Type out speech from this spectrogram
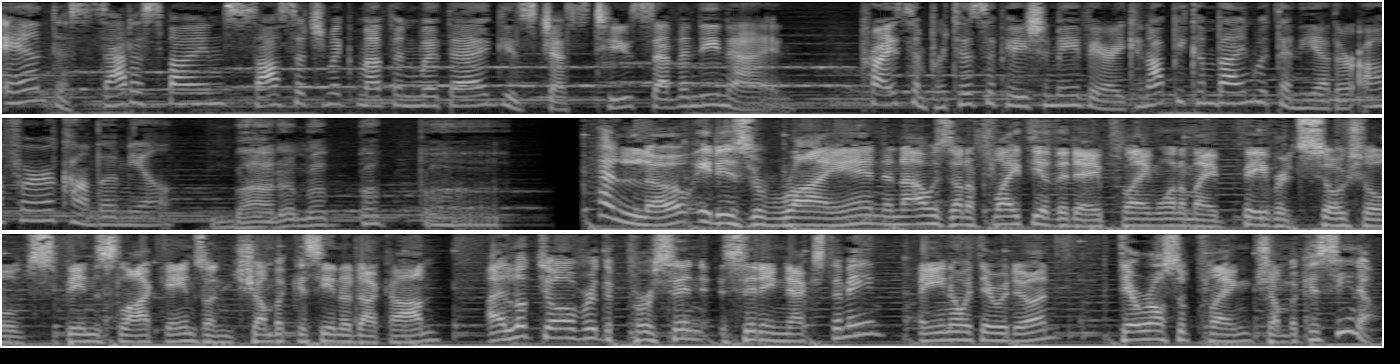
And a satisfying sausage McMuffin with egg is just $2.79. Price and participation may vary, cannot be combined with any other offer or combo meal. Ba-da-ba-ba-ba. Hello, it is Ryan, and I was on a flight the other day playing one of my favorite social spin slot games on chumbacasino.com. I looked over the person sitting next to me, and you know what they were doing? They were also playing Chumba Casino.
